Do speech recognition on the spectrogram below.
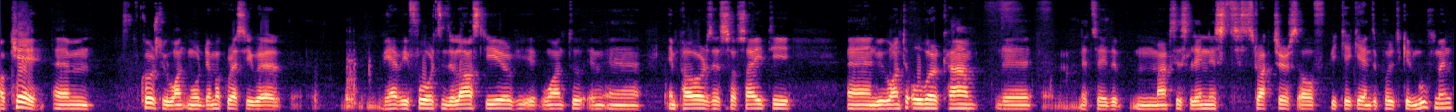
okay, um, of course we want more democracy where we have efforts in the last year, we want to um, uh, empower the society and we want to overcome the let's say the Marxist-Leninist structures of PKK and the political movement.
